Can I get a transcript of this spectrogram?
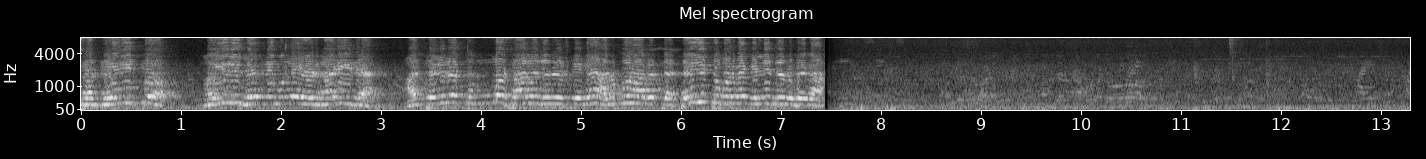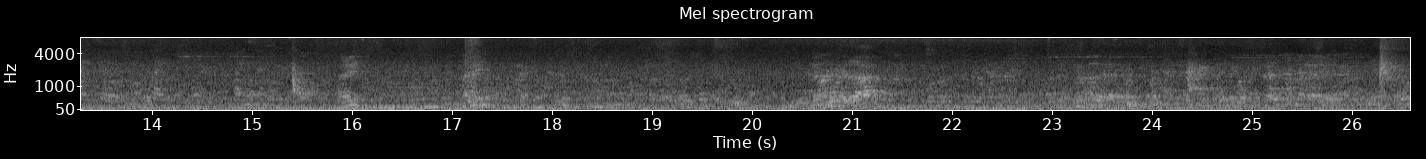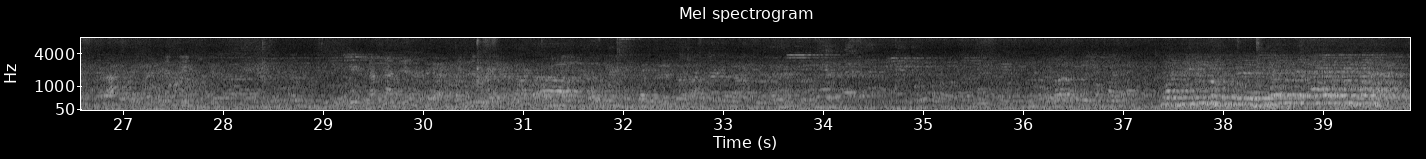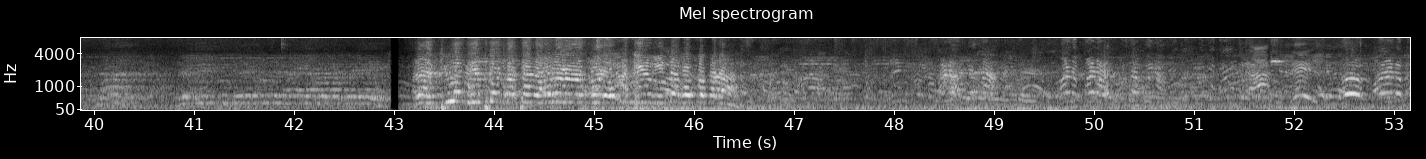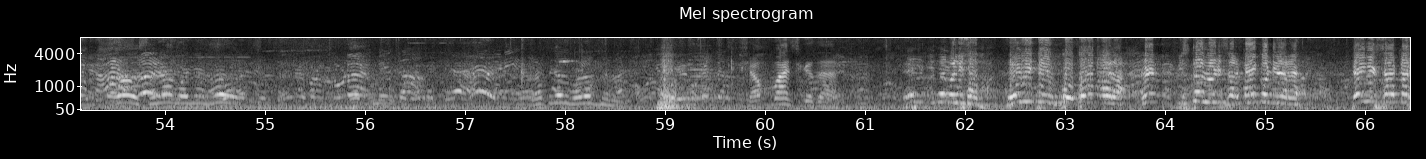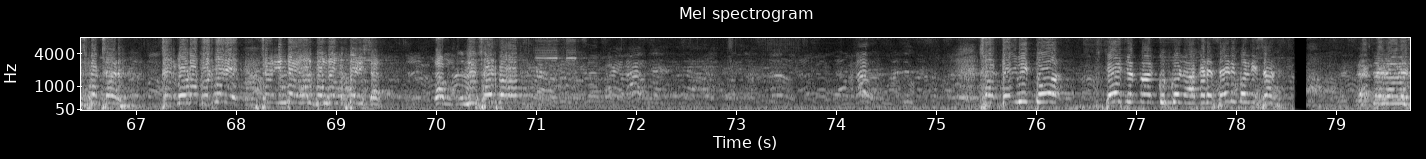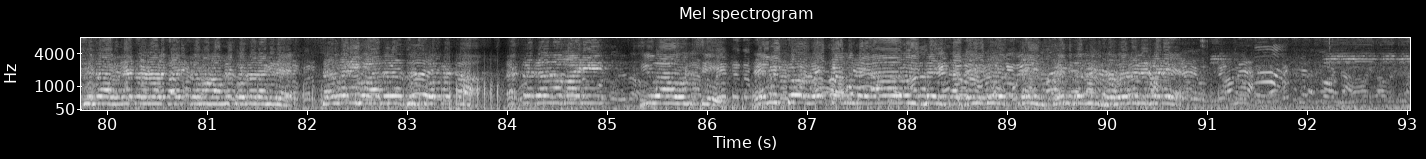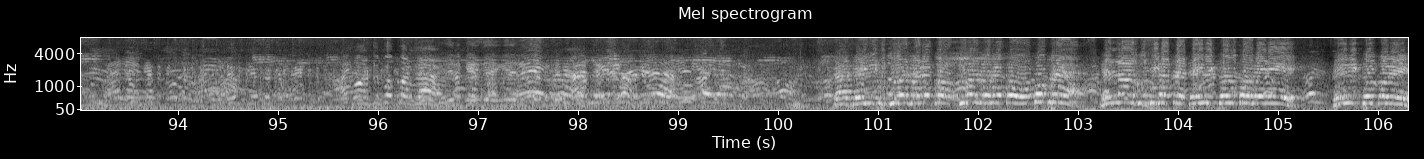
ಸರ್, ದಯವಿಟ್ಟು ಮಯೂರಿ ಬೇಕರಿ ಮುಂದೆ ಎರಡು ಗಾಡಿ ಇದೆ. ಅದು ತೆಗೆದ್ರೆ ತುಂಬಾ ಸಾರ್ವಜನಿಕರಿಗೆ ಅನುಕೂಲ ಆಗುತ್ತೆ. ದಯವಿಟ್ಟು ಬರ್ಬೇಕು, ಎಲ್ಲಿದ್ದರು ಬೇಗ? ಕ್ಯೂ ಶಬ್ಬಾಷ್ ಗದ. ಬನ್ನಿ ಸರ್ ದಯವಿಟ್ಟು ಕೊಡೋಣ ಪಿಸ್ತಲ್ ನೋಡಿ ಸರ್ ಕಾಯ್ಕೊಂಡಿದ್ದಾರೆ ದಯವಿಟ್ಟು ಸಹಕರಿಸ್ಬೇಕು ಸರ್. ಸರ್ ಗೌಡ ಕೊಡ್ಬೇಡಿ ಸರ್ ಹಿಂದೆ ಯಾರು ಬಂದ್ರೆ ಬರ್ಬೇಡಿ ಸರ್. ನಮ್ ನೀವು ಸೈಡ್ ಬರೋ ಸರ್ ದಯವಿಟ್ಟು ಸ್ಟೇಜ್ ಹತ್ರ ಕುತ್ಕೊಂಡು ಆ ಕಡೆ ಸೈಡ್ ಬನ್ನಿ ಸರ್. ಕಾರ್ಯಕ್ರಮ ಹಮ್ಮಿಕೊಳ್ಳಲಾಗಿದೆ ಸರ್ವರಿಗೂ ಆದರ ರಕ್ತದಾನ ಮಾಡಿ ಜೀವ ಉಳಿಸಿ. ದಯವಿಟ್ಟು ವೇದಿಕೆ ಮುಂದೆ ಯಾರು ಮಾಡಿ ದಯವಿಟ್ಟು ಜೀವನ ಬರಬೇಕು ಜೀವನ ಬರಬೇಕು ಒಬ್ಬೊಬ್ರೆ ಎಲ್ಲರಿಗೂ ಸಿಗತ್ತೆ. ದಯವಿಟ್ಟು ತೊಳ್ಕೋಬೇಡಿ ದಯವಿಟ್ಟು ತೊಳ್ಕೋಬೇಡಿ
